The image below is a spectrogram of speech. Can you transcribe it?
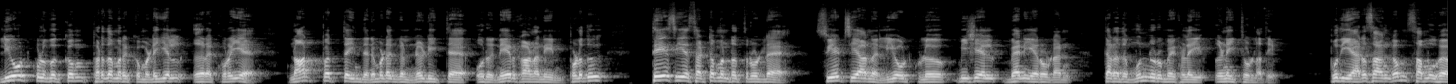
லியோட் குழுவுக்கும் பிரதமருக்கும் இடையில் ஏறக்குறைய நாற்பத்தைந்து நிமிடங்கள் நீடித்த ஒரு நேர்காணலின் பொழுது தேசிய சட்டமன்றத்தில் உள்ள சுயேட்சையான லியோட் குழு மிஷேல் பெனியருடன் தனது முன்னுரிமைகளை இணைத்துள்ளது. புதிய அரசாங்கம் சமூக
